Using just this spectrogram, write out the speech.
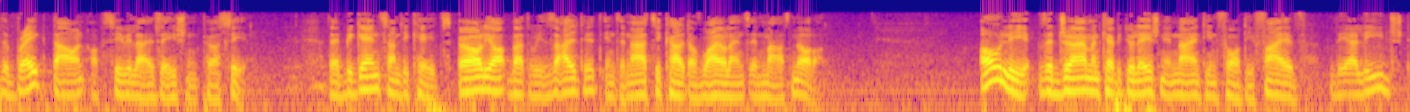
the breakdown of civilization per se that began some decades earlier but resulted in the Nazi cult of violence and mass murder. Only the German capitulation in 1945, the alleged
